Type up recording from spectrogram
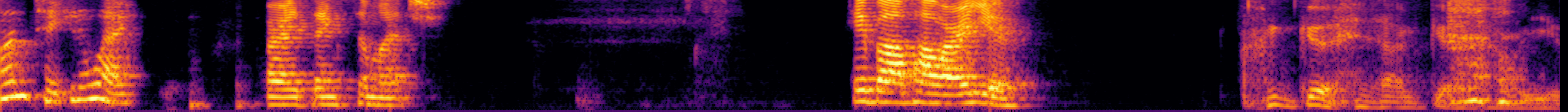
fun. Take it away. All right, thanks so much. Hey, Bob, how are you? I'm good. I'm good. How are you?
